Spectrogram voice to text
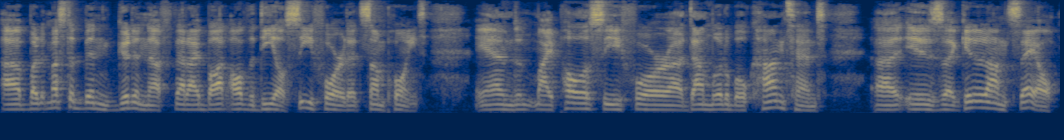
uh, but it must have been good enough that I bought all the DLC for it at some point. and my policy for uh, downloadable content uh, is get it on sale.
